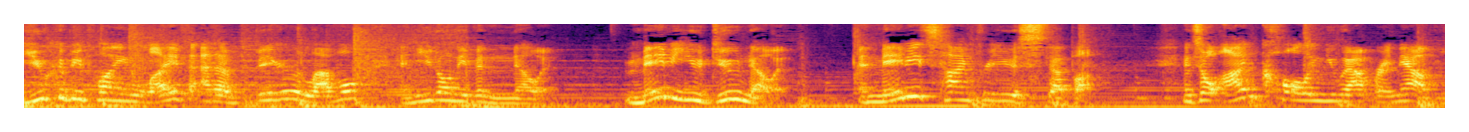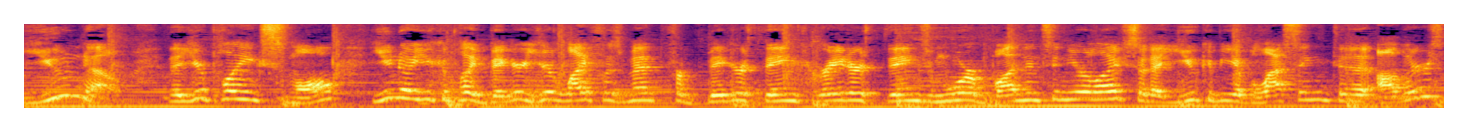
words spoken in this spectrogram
You could be playing life at a bigger level and you don't even know it. Maybe you do know it, and maybe it's time for you to step up. And so I'm calling you out right now. You know that you're playing small, you know you can play bigger. Your life was meant for bigger things, greater things, more abundance in your life so that you could be a blessing to others.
